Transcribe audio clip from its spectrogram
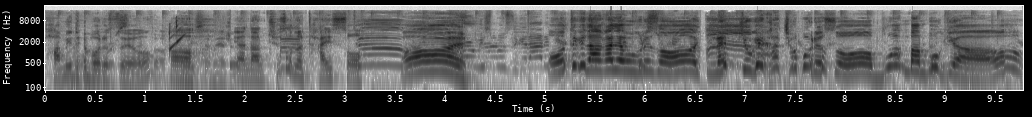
밤이 돼버렸어요. 아, 아 야난 최선을 다했어. 어이 어떻게 나가냐고 그래서 랩 쪽에 갇혀버렸어. 무한반복이야 어?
